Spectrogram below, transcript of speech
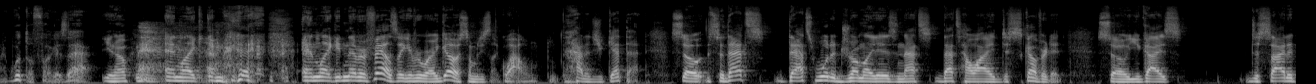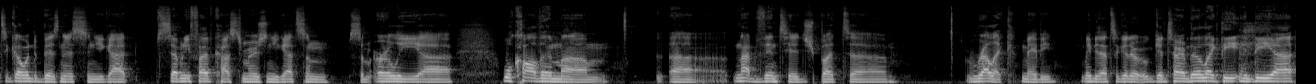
Like, what the fuck is that? You know? And like, and, and like, it never fails. Like everywhere I go, somebody's like, "Wow, how did you get that?" So, so that's that's what a drum light is, and that's that's how I discovered it. So you guys decided to go into business and you got 75 customers and you got some some early uh we'll call them um uh not vintage but uh relic maybe maybe that's a good a good term they're like the the uh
